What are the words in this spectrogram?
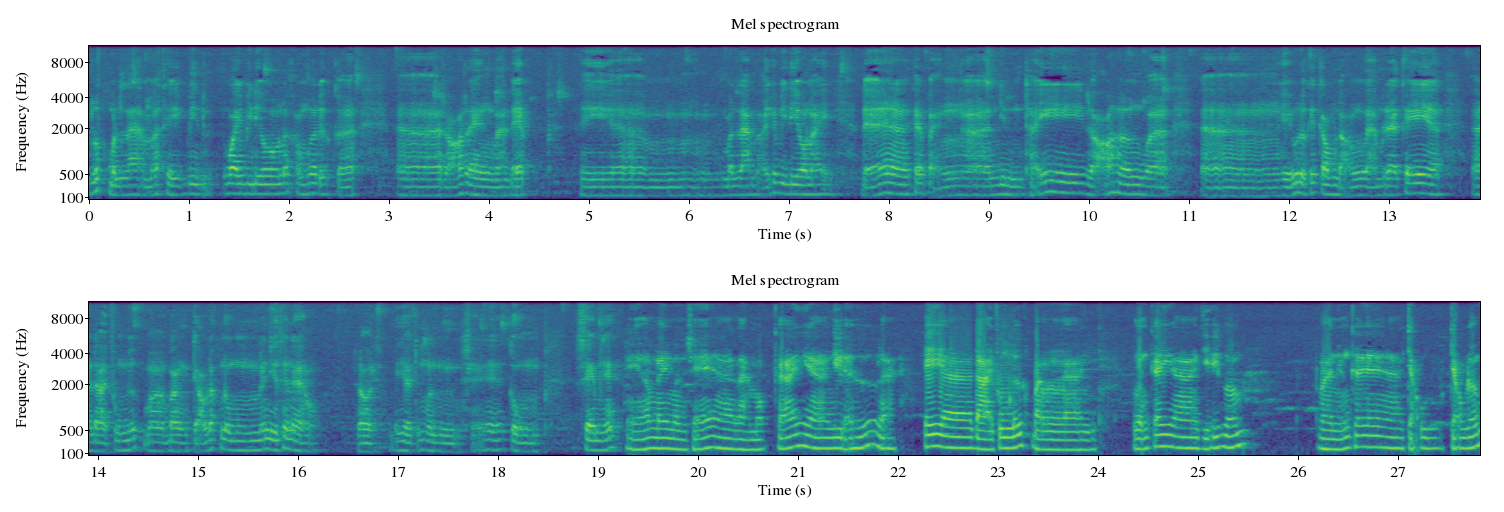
lúc mình làm thì quay video nó không có được à, à, rõ ràng và đẹp. Thì à, mình làm lại cái video này để các bạn à, nhìn thấy rõ hơn và à, hiểu được cái công đoạn làm ra cái à, đài phun nước mà bằng chậu đất nung nó như thế nào. Rồi bây giờ chúng mình sẽ cùng xem nhé. Thì hôm nay mình sẽ à, làm một cái như đã hứa là cái à, đài phun nước bằng à, những cái à, dĩa gốm và những cái à, chậu chậu gốm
